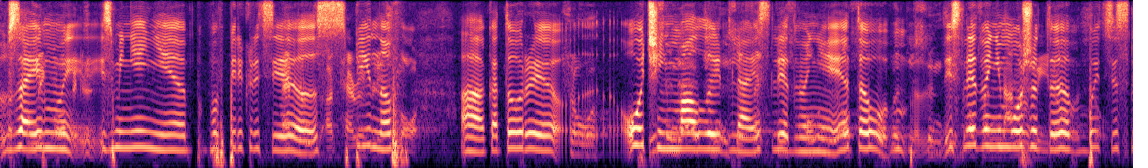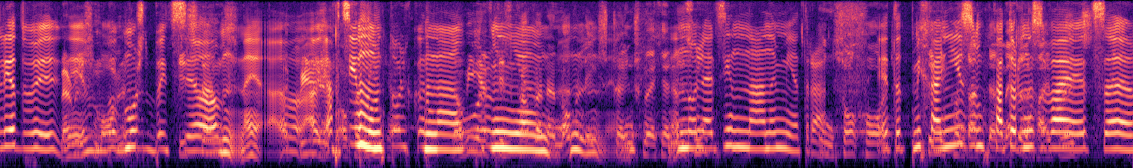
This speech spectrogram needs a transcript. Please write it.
взаимоизменения в перекрытии спинов которые очень малы для исследований. Это исследование может э, быть исследование, может быть э, э, активным только на уровне 0,1 нанометра. Этот механизм, который называется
